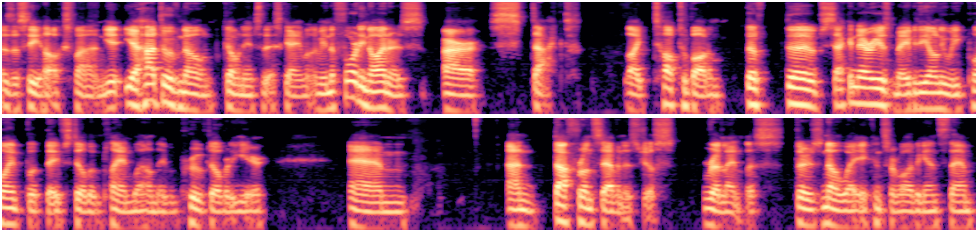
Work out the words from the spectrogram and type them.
as a Seahawks fan. You, you had to have known going into this game. I mean, the 49ers are stacked, like top to bottom. The the secondary is maybe the only weak point, but they've still been playing well and they've improved over the year. Um, and that front seven is just relentless. There's no way you can survive against them.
